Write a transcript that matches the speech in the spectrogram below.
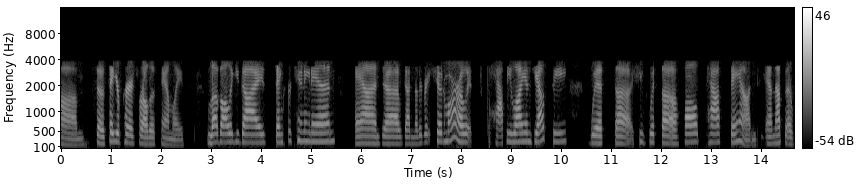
Um, so say your prayers for all those families. Love all of you guys. Thanks for tuning in. And uh, we've got another great show tomorrow. It's Kathy Lyons Yahtzee with uh, she's with the Hall Pass Band, and that's a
